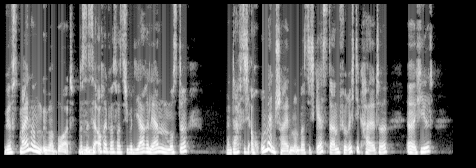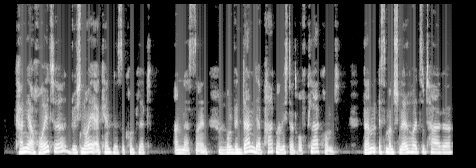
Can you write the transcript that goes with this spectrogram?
wirfst Meinungen über Bord. Das Mhm. ist ja auch etwas, was ich über die Jahre lernen musste. Man darf sich auch umentscheiden und was ich gestern für richtig halte, äh, hielt, kann ja heute durch neue Erkenntnisse komplett anders sein. Ja. Und wenn dann der Partner nicht darauf klarkommt, dann ist man schnell heutzutage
